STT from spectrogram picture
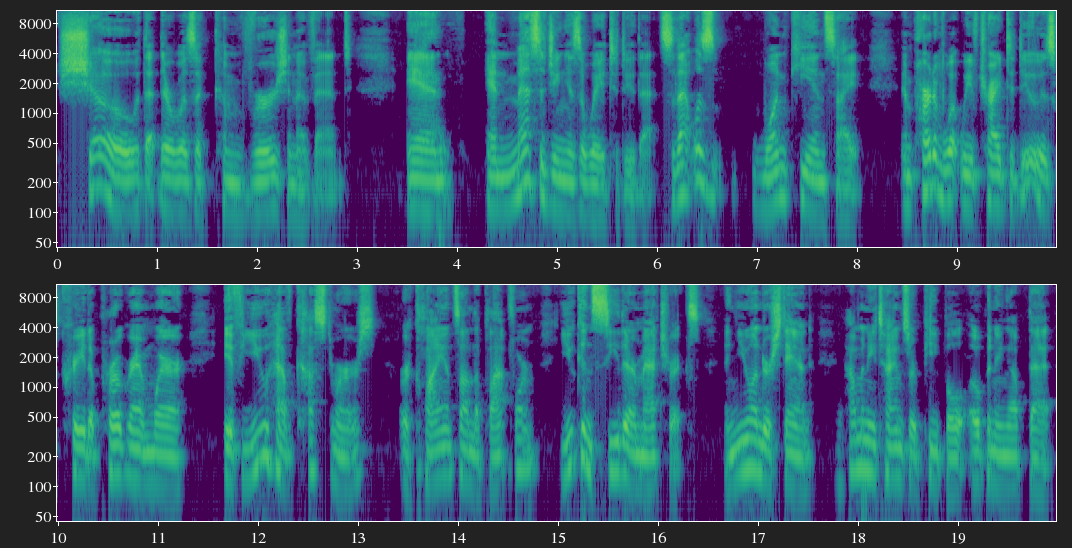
show that there was a conversion event and and messaging is a way to do that. So that was one key insight and part of what we've tried to do is create a program where if you have customers or clients on the platform, you can see their metrics and you understand how many times are people opening up that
